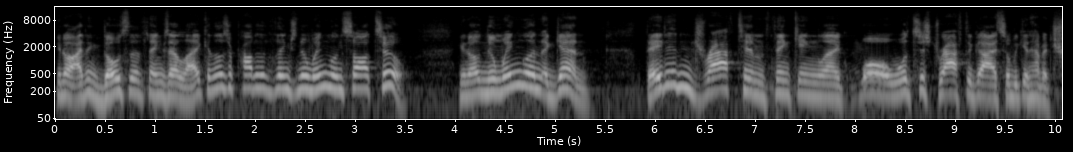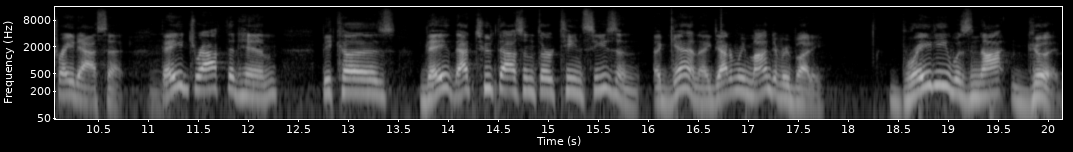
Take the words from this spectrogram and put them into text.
you know, I think those are the things I like, and those are probably the things New England saw too. You know, New England, again, they didn't draft him thinking like, whoa, let's just draft a guy so we can have a trade asset. Mm. They drafted him because they that 2013 season, again, I gotta remind everybody, Brady was not good.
